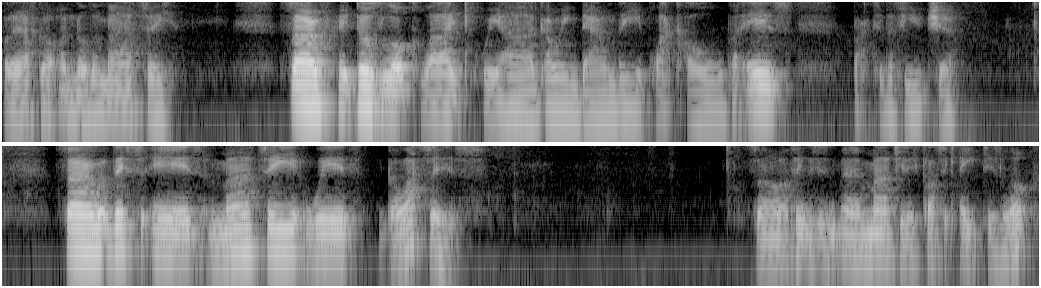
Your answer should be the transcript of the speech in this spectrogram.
but I have got another Marty. So it does look like we are going down the black hole that is Back to the Future. So this is Marty with glasses. So I think this is uh, Marty in his classic 80s look.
